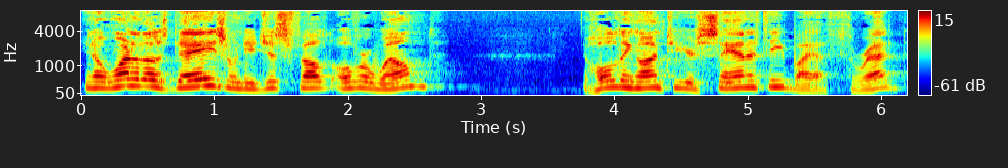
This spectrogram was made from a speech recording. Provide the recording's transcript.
You know, one of those days when you just felt overwhelmed, holding on to your sanity by a thread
